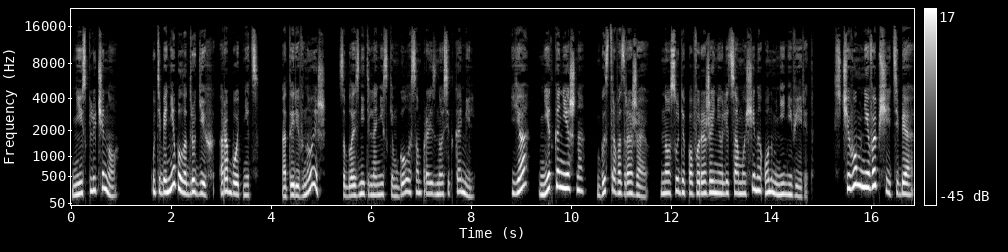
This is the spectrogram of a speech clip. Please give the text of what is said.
Не исключено. У тебя не было других работниц? А ты ревнуешь? Соблазнительно низким голосом произносит Камиль. Я? Нет, конечно. Быстро возражаю, но, судя по выражению лица мужчины, он мне не верит. «С чего мне вообще тебя...»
